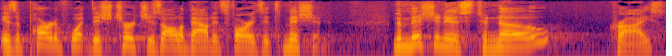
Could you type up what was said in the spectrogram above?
is a part of what this church is all about as far as its mission. The mission is to know Christ,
